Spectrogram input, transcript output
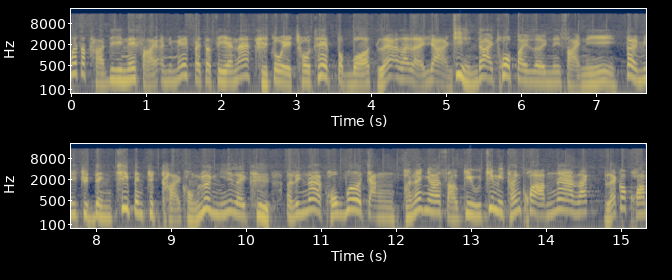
มาตรฐานดีในสายอนิเมะแฟนตาซีนะคือตัวเอกโชเทพตบบอสและอะไรหลายอย่างที่เห็นได้ทั่วไปเลยในสายนี้ แต่มีจุดเด่นที่เป็นจุดขายของเรื่องนี้เลยคืออลิน่าโคเวอร์จังพนักงานสาวกิวที่มีทั้งความน่ารัก และก็ความ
